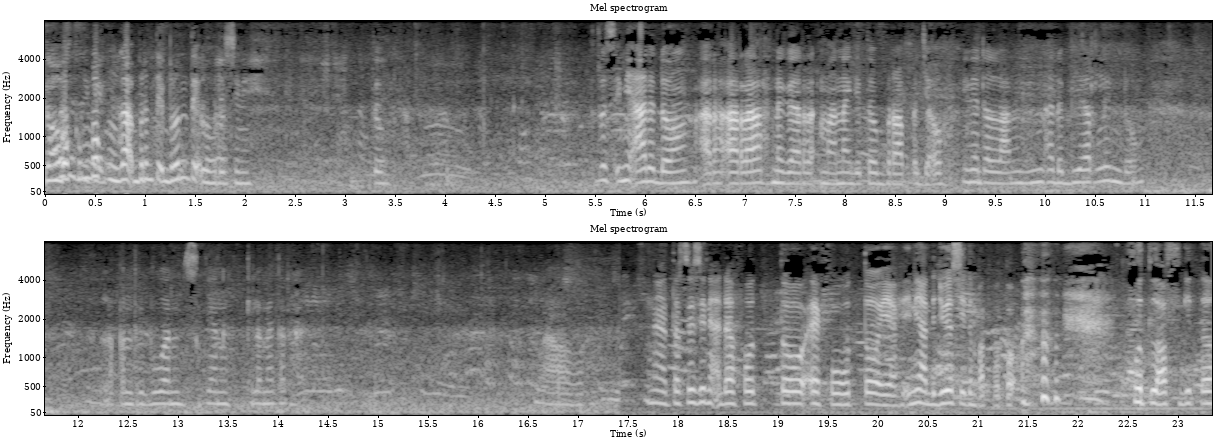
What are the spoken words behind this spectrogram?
Gembok-gembok enggak berhenti-berhenti loh di sini. Tuh. Terus ini ada dong arah-arah negara mana gitu berapa jauh. Ini ada London, ada Berlin dong. 8 ribuan sekian kilometer. Wow. Nah, terus di sini ada foto eh foto ya. Ini ada juga sih tempat foto. Food love gitu.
